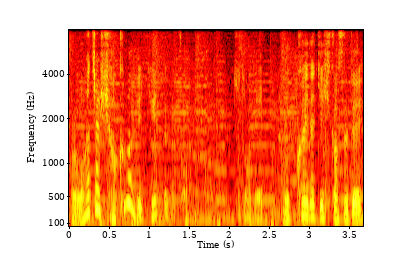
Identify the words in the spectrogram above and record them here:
これワンチャン100までいけてないか？ちょっと待って。もう一回だけ引かせて。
